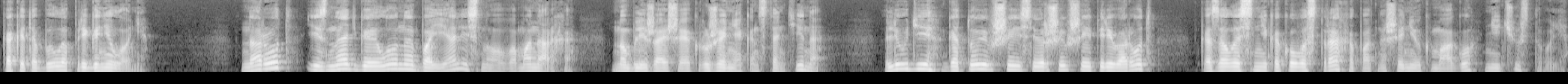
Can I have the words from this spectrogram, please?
как это было при Ганилоне. Народ и знать Гайлона боялись нового монарха, но ближайшее окружение Константина, люди, готовившие и совершившие переворот, казалось, никакого страха по отношению к магу не чувствовали.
